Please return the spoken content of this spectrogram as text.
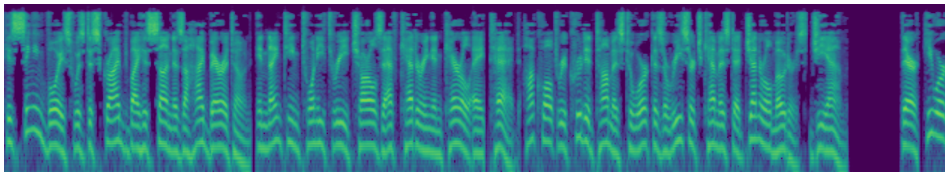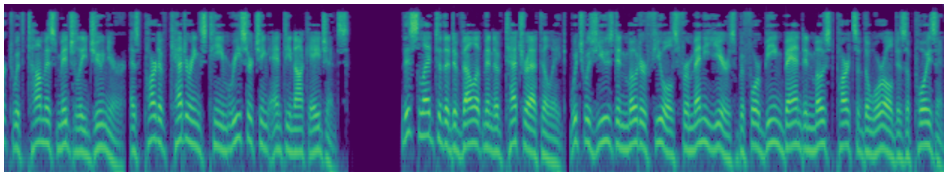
His singing voice was described by his son as a high baritone. In 1923, Charles F. Kettering and Carroll A. Ted recruited Thomas to work as a research chemist at General Motors (GM). There, he worked with Thomas Midgley Jr. as part of Kettering's team researching anti-knock agents. This led to the development of tetraethyllead, which was used in motor fuels for many years before being banned in most parts of the world as a poison.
